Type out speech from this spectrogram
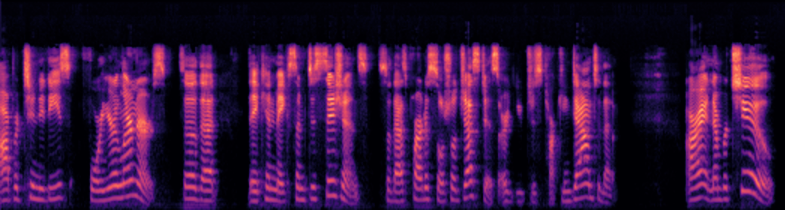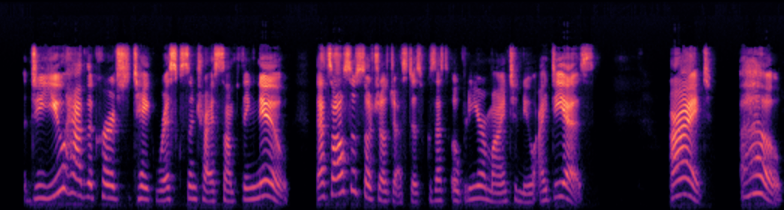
opportunities for your learners so that they can make some decisions. So that's part of social justice. Are you just talking down to them? All right, number two, do you have the courage to take risks and try something new? That's also social justice because that's opening your mind to new ideas. All right. Oh,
